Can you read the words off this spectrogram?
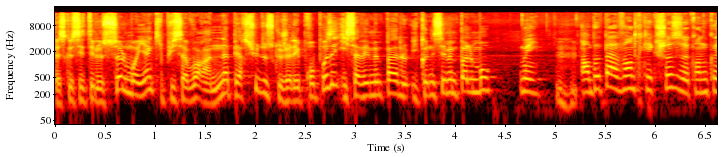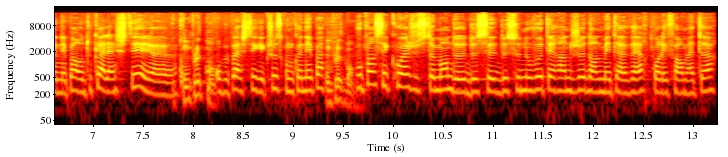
parce que c'était le seul moyen qu'ils puissent avoir un aperçu de ce que j'allais proposer. Ils savaient même pas, ils connaissaient même pas le mot. Oui, mhm. on peut pas vendre quelque chose qu'on ne connaît pas. En tout cas, l'acheter. Euh, Complètement. On peut pas acheter quelque chose qu'on ne connaît pas. Complètement. Vous pensez quoi justement de, ce, nouveau terrain de jeu dans le métavers pour les formateurs?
